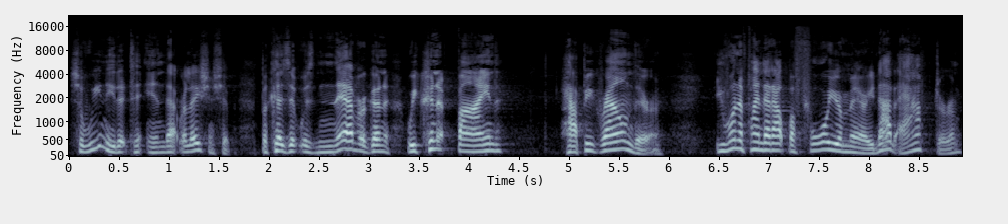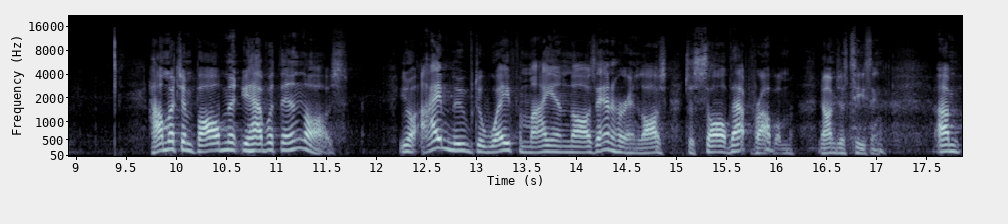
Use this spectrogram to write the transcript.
So we needed to end that relationship because it was never to, we couldn't find happy ground there. You want to find that out before you're married, not after. How much involvement you have with the in laws. You know, I moved away from my in laws and her in laws to solve that problem. No, I'm just teasing. Um,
